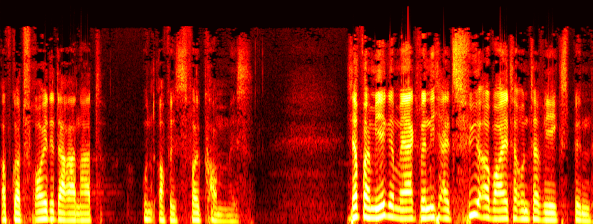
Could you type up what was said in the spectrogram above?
ob Gott Freude daran hat und ob es vollkommen ist. Ich habe bei mir gemerkt, wenn ich als Fürarbeiter unterwegs bin,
